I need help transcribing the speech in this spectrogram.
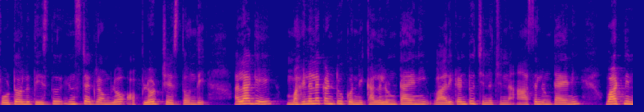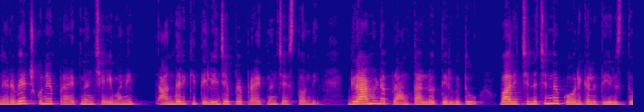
ఫోటోలు తీస్తూ ఇన్స్టాగ్రామ్లో అప్లోడ్ చేస్తోంది. అలాగే మహిళలకంటూ కొన్ని కళలుంటాయని వారికంటూ చిన్న చిన్న ఆశలుంటాయని వాటిని నెరవేర్చుకునే ప్రయత్నం చేయమని అందరికీ తెలియజెప్పే ప్రయత్నం చేస్తోంది. గ్రామీణ ప్రాంతాల్లో తిరుగుతూ వారి చిన్న చిన్న కోరికలు తీరుస్తూ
